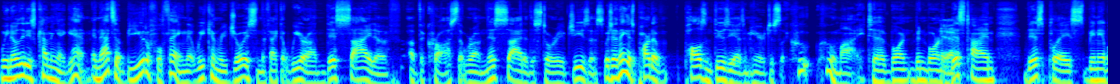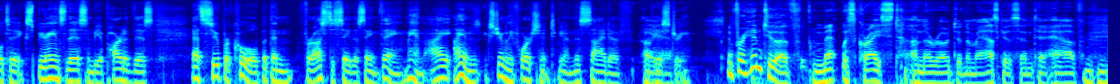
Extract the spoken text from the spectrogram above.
We know that he's coming again. And that's a beautiful thing that we can rejoice in the fact that we are on this side of, of the cross, that we're on this side of the story of Jesus, which I think is part of Paul's enthusiasm here. Just like, who, who am I to have born, been born at this time, this place, being able to experience this and be a part of this? That's super cool. But then for us to say the same thing, man, I, I am extremely fortunate to be on this side of, of oh, history. And for him to have met with Christ on the road to Damascus and to have mm-hmm.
